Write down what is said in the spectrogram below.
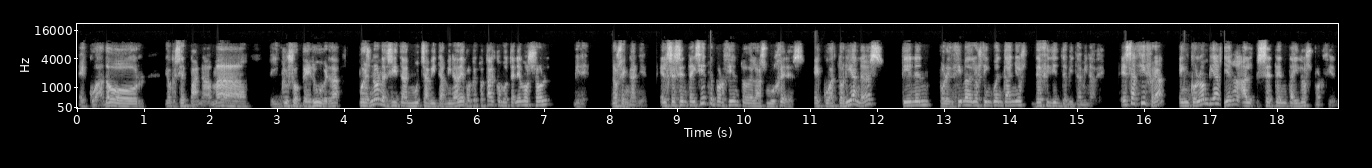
Ecuador, yo que sé, Panamá, e incluso Perú, ¿verdad? Pues no necesitan mucha vitamina D, porque total, como tenemos sol, mire, no se engañen. El 67% de las mujeres ecuatorianas tienen por encima de los 50 años déficit de vitamina D. Esa cifra en Colombia llega al 72%.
